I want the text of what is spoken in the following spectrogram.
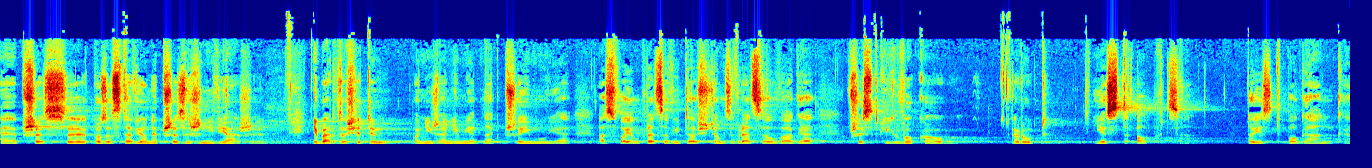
e, przez, e, pozostawione przez żniwiarzy. Nie bardzo się tym poniżeniem jednak przejmuje, a swoją pracowitością zwraca uwagę wszystkich wokoło. Ród jest obca, to jest poganka,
